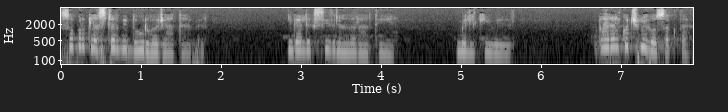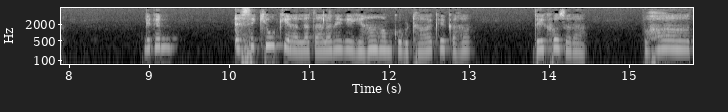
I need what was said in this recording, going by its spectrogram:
سپر کلسٹر بھی دور ہو جاتا ہے پھر۔ گیلیکسی نظر آتی ہیں۔ ملکی ویز بہرحال کچھ بھی ہو سکتا ہے۔ لیکن ایسے کیوں کیا اللہ تعالیٰ نے کہ یہاں ہم کو بٹھا کے کہا، دیکھو ذرا بہت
